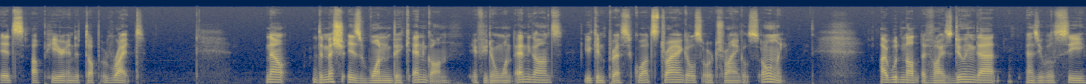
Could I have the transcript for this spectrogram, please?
it's up here in the top right. Now, the mesh is one big n-gon. If you don't want n-gons, you can press quads, triangles, or triangles only. I would not advise doing that. As you will see,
